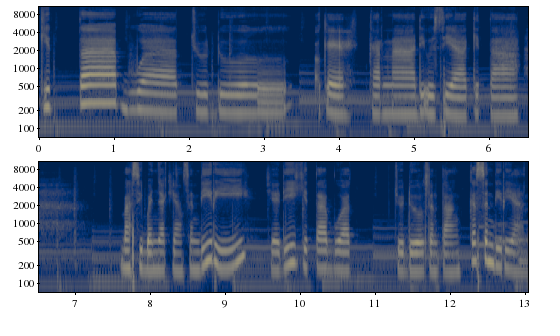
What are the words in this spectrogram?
Kita buat judul Oke, karena di usia kita masih banyak yang sendiri, jadi kita buat judul tentang kesendirian.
